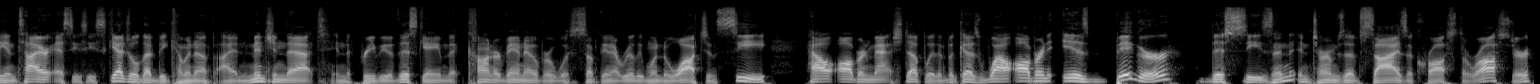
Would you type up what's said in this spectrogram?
the entire SEC schedule that'd be coming up, I had mentioned that in the preview of this game that Connor Vanover was something I really wanted to watch and see how Auburn matched up with him. Because while Auburn is bigger this season in terms of size across the roster,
